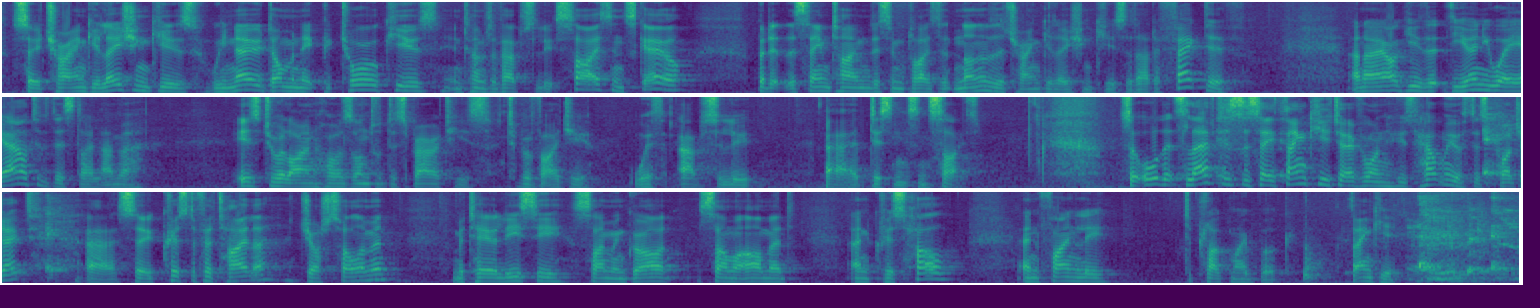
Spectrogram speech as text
So triangulation cues, we know, dominate pictorial cues in terms of absolute size and scale, but at the same time, this implies that none of the triangulation cues are that effective. And I argue that the only way out of this dilemma is to rely on horizontal disparities to provide you with absolute uh, distance and size. So all that's left is to say thank you to everyone who's helped me with this project. Uh, so Christopher Tyler, Josh Solomon, Matteo Lisi, Simon Grant, Sama Ahmed, and Chris Hull. And finally, to plug my book. Thank you.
